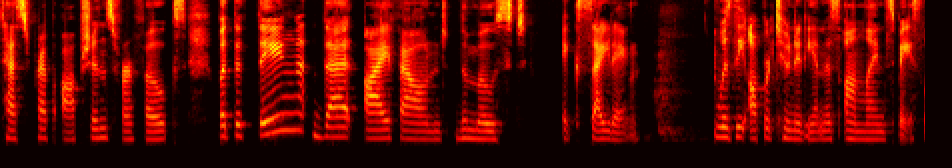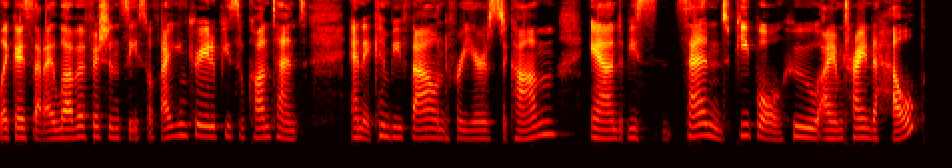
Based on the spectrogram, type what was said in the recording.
test prep options for folks. But the thing that I found the most exciting was the opportunity in this online space. Like I said, I love efficiency. So if I can create a piece of content and it can be found for years to come and be send people who I am trying to help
